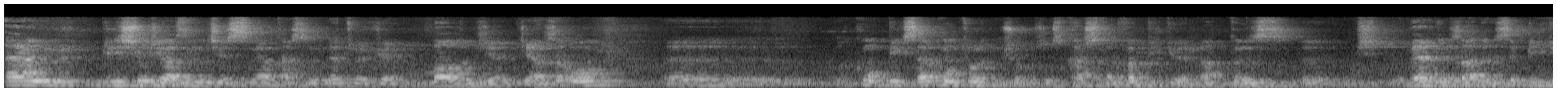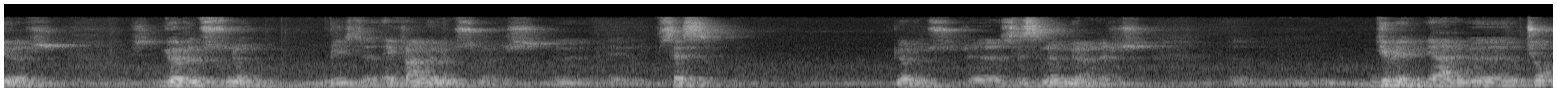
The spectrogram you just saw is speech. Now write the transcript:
herhangi bir bilişim cihazının içerisine atarsınız, network'e bağlı bir cih- cihaza. O e, bilgisayar kontrol etmiş olursunuz. Karşı tarafa bilgi verir. Attığınız, e, verdiğiniz adrese bilgi verir. Görüntüsünü, ekran görüntüsünü verir. Ses görüntüsü, e, sesini gönderir. E, gibi yani e, çok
